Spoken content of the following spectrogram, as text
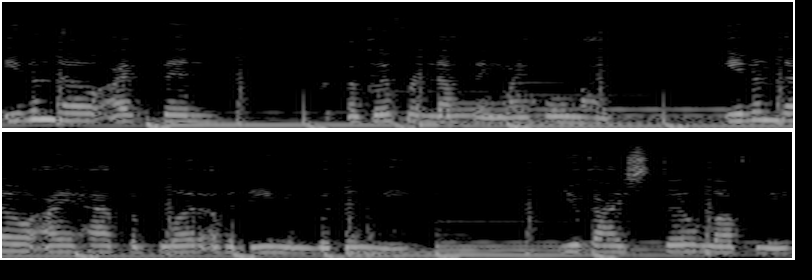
Even though I've been a good for nothing my whole life, even though I have the blood of a demon within me, you guys still love me.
